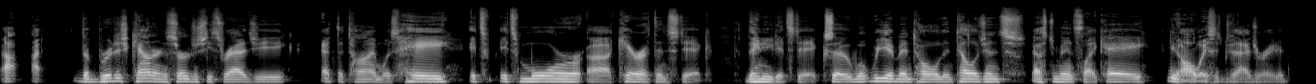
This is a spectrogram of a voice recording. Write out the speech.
I, I, the British counterinsurgency strategy at the time was, hey, it's it's more uh, carrot than stick. They needed stick. So what we had been told, intelligence estimates like, hey, you know, always exaggerated.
